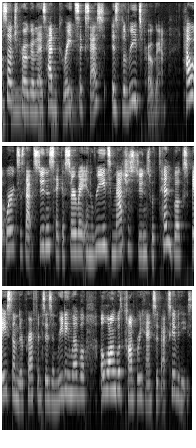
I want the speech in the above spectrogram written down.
such program that has had great success is the READS program. How it works is that students take a survey and READS matches students with 10 books based on their preferences and reading level, along with comprehensive activities.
